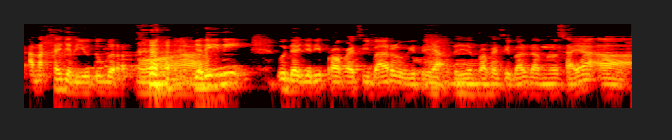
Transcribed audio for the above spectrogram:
anak saya jadi youtuber. Oh, ah. Jadi ini udah jadi profesi baru gitu ya, Ya. udah jadi profesi baru dan menurut saya uh,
